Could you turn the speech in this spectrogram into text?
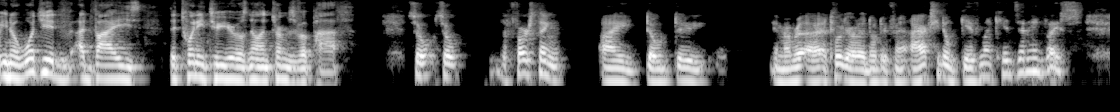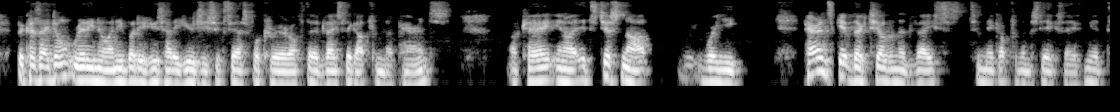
you know, what do you advise the 22 year olds now in terms of a path? So, so the first thing I don't do remember I told you I don't do. I actually don't give my kids any advice because I don't really know anybody who's had a hugely successful career off the advice they got from their parents. Okay, you know, it's just not where you parents give their children advice to make up for the mistakes they've made.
